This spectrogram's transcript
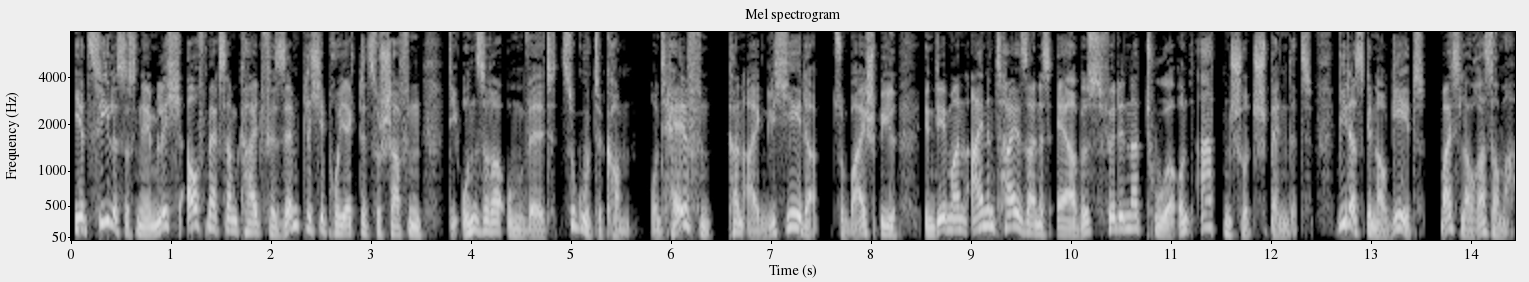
Ihr Ziel ist es nämlich, Aufmerksamkeit für sämtliche Projekte zu schaffen, die unserer Umwelt zugutekommen. Und helfen kann eigentlich jeder. Zum Beispiel, indem man einen Teil seines Erbes für den Natur- und Artenschutz spendet. Wie das genau geht, weiß Laura Sommer.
